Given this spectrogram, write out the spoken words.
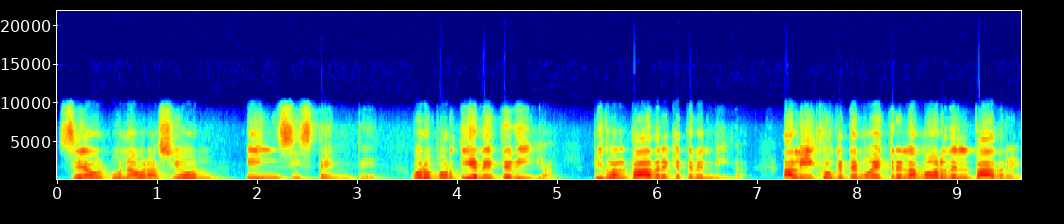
sea una oración insistente. Oro por ti en este día. Pido al Padre que te bendiga, al Hijo que te muestre el amor del Padre,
